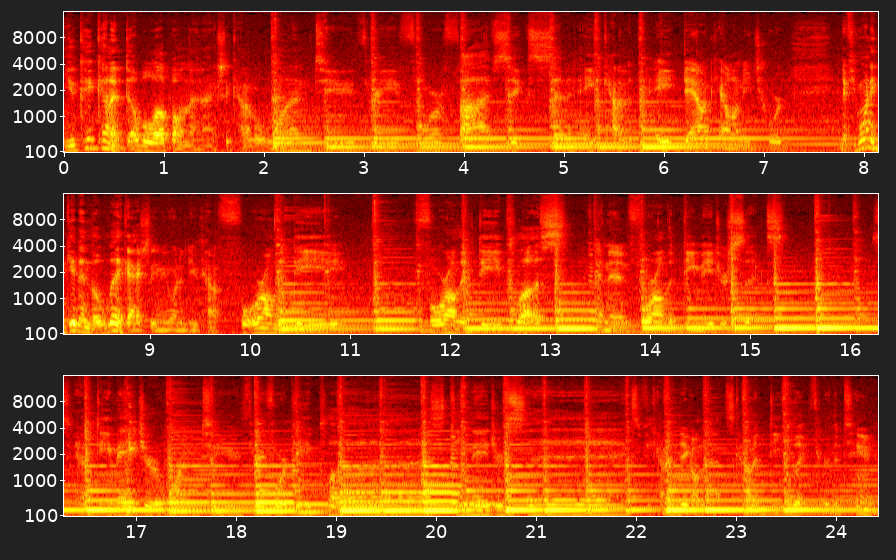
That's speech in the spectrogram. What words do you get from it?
You could kind of double up on that actually, kind of a one, two, three, four, five, six, seven, eight, kind of an eight down count on each chord. And if you want to get in the lick, actually, you want to do kind of four on the D, four on the D plus, and then four on the D major six major, one, two, three, four, D plus, D major, six. If you kind of dig on that, it's kind of a D lick through the tune.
